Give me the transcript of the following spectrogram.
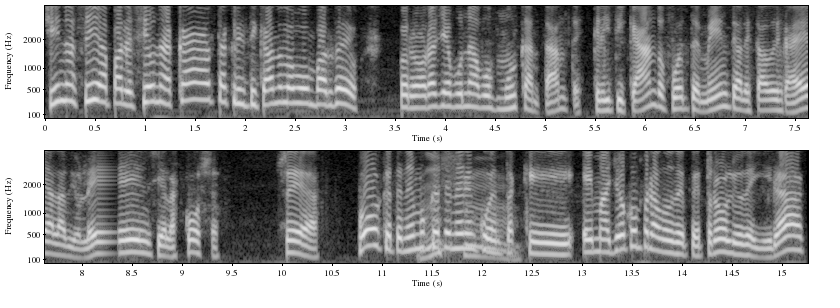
China sí aparecía una carta criticando los bombardeos, pero ahora lleva una voz muy cantante, criticando fuertemente al Estado de Israel, a la violencia, las cosas. O sea, porque tenemos que tener en cuenta que el mayor comprador de petróleo de Irak,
